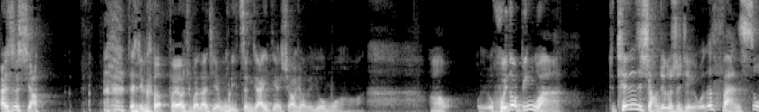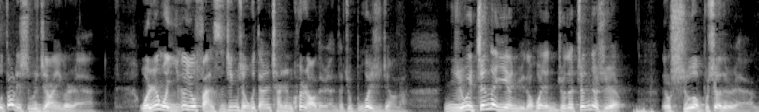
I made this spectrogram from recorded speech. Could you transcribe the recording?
还是想。在这个不要去管他节目里增加一点小小的幽默，好吧？好，回到宾馆，就天天在想这个事情，我在反思我到底是不是这样一个人。我认为一个有反思精神会带人产生困扰的人，他就不会是这样的。你认为真的厌女的，或者你觉得真的是那种十恶不赦的人，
